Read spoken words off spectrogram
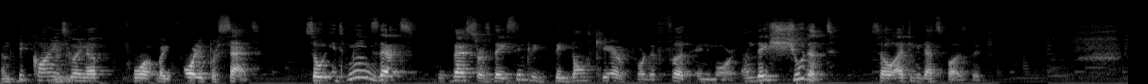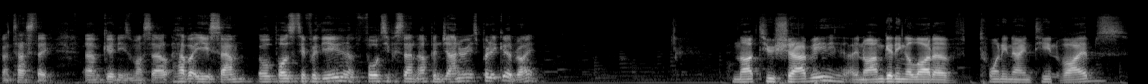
and Bitcoin mm-hmm. is going up for, by 40%. So it means that investors, they simply, they don't care for the FUD anymore, and they shouldn't. So I think that's positive. Fantastic. Um, good news, Marcel. How about you, Sam? All positive with you? 40% up in January. It's pretty good, right? Not too shabby. I know I'm getting a lot of 2019 vibes,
